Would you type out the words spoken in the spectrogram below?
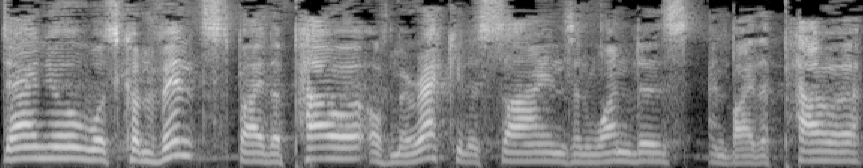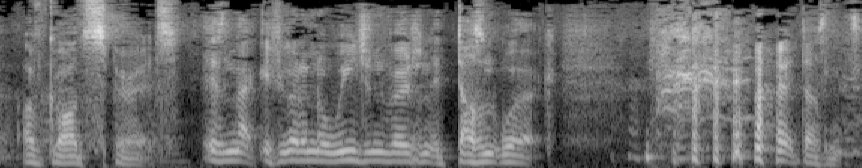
Daniel was convinced by the power of miraculous signs and wonders and by the power of God's Spirit. Isn't that, if you've got a Norwegian version, it doesn't work. it doesn't.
